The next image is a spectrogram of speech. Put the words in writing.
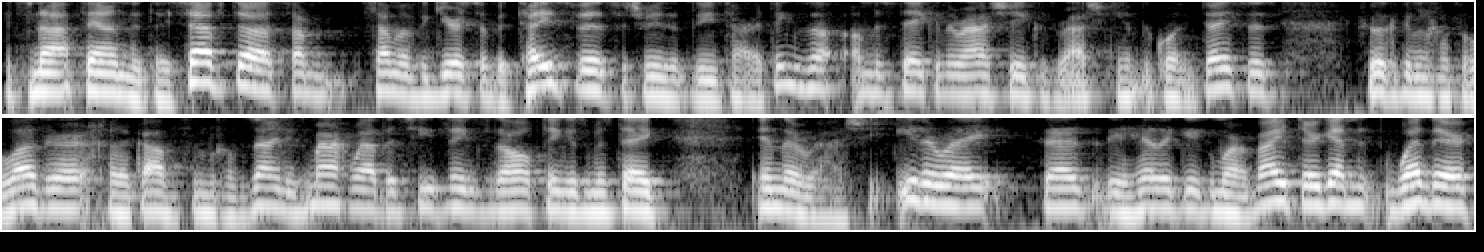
It's not found in the Tosefta. Some some of the gears of a Taisvis, which means that the entire thing is a mistake in the Rashi because Rashi can't be quoting Taisvis. If you look at the Minchas Elazar, he's marked about this. He thinks the whole thing is a mistake in the Rashi. Either way, says the Halakhi Gemara. Right there again, whether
